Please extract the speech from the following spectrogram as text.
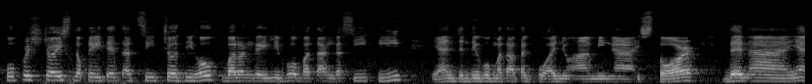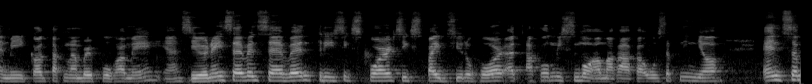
Cooper's Choice located at Sitio de Hope, Barangay Libho, Batangas City. Yan, dyan din po matatagpuan yung aming ah, store. Then, ah, yan, may contact number po kami. Yan, 0977-364-6504. At ako mismo ang makakausap ninyo. And sa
